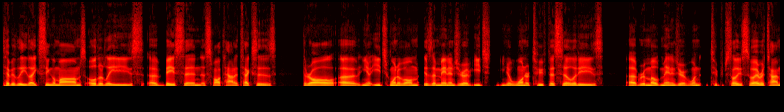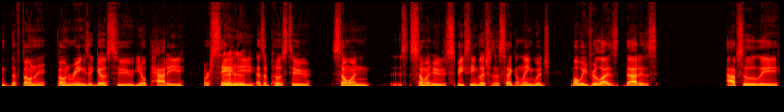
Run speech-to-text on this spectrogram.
typically like single moms, older ladies, uh, based in a small town of Texas. They're all, uh, you know, each one of them is a manager of each, you know, one or two facilities, a remote manager of one two facilities. So every time the phone phone rings, it goes to you know Patty or Sandy mm-hmm. as opposed to someone someone who speaks English as a second language. Well, we've realized that is absolutely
